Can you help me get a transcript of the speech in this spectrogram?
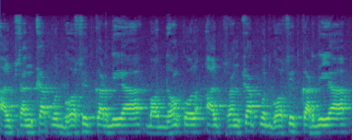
अल्पसंख्यक उद्घोषित कर दिया, बौद्धों को अल्पसंख्यक उद्घोषित कर दिया।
